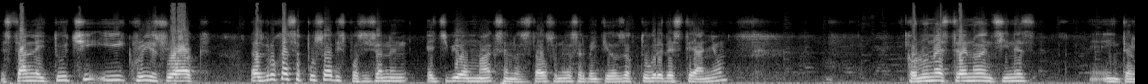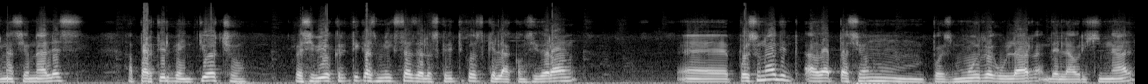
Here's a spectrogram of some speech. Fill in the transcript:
Stanley Tucci y Chris Rock. Las Brujas se puso a disposición en HBO Max en los Estados Unidos el 22 de octubre de este año, con un estreno en cines internacionales a partir del 28. Recibió críticas mixtas de los críticos que la consideraron eh, pues una adaptación pues muy regular de la original,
